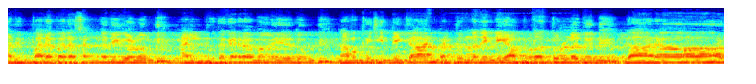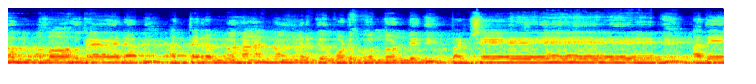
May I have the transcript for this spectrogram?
അത് പല പല സംഗതികളും അത്ഭുതകരമായതും നമുക്ക് ചിന്തിക്കാൻ പറ്റുന്നതിന്റെ അപ്പുറത്തുള്ളത് ധാരാളം അള്ളാഹു അത്തരം മഹാന്മാർക്ക് കൊടുക്കുന്നുണ്ട്. പക്ഷേ അതെ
